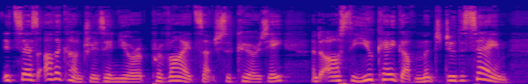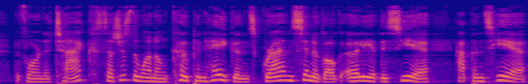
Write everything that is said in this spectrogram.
It says other countries in Europe provide such security and asks the UK government to do the same before an attack, such as the one on Copenhagen's Grand Synagogue earlier this year, happens here.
